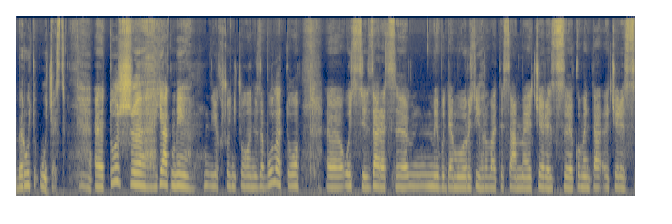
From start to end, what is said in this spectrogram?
беруть участь. Тож, як ми, якщо нічого не забула, то ось зараз ми будемо розігрувати саме через коментар, через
